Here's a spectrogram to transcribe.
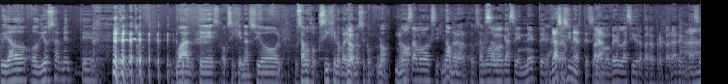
Cuidado odiosamente lento. Guantes, oxigenación, usamos oxígeno para No. que no se... No, no, no. usamos oxígeno. No, pero usamos... Usamos gases inertes. Gases para- inertes, Para ya. mover la sidra, para preparar en base.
